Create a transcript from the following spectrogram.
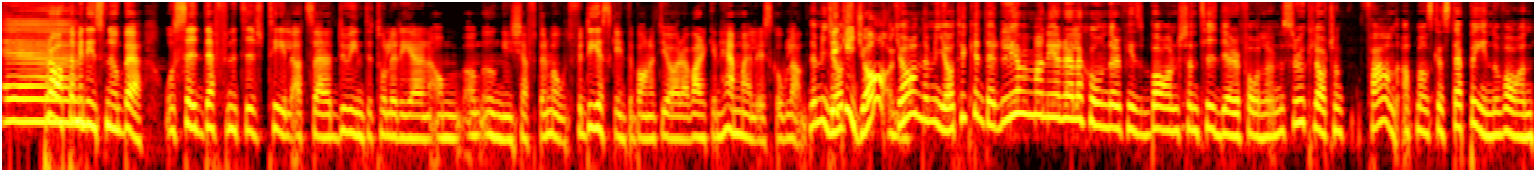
Eh, Prata med din snubbe och säg definitivt till att så här, du inte tolererar om, om ungen käftar emot. För det ska inte barnet göra varken hemma eller i skolan. Nej, Tycker jag. Ja, nej, men jag tycker inte Lever man i en relation där det finns barn sedan tidigare förhållanden så är det klart som fan att man ska steppa in och vara en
